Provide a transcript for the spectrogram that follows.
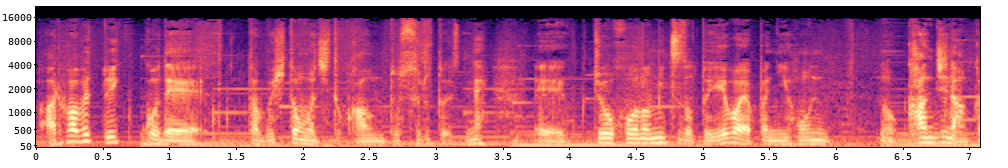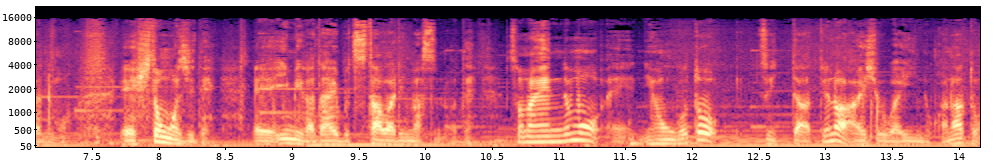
アルファベット1個で多分一文字とカウントするとですね、えー、情報の密度といえばやっぱり日本の漢字なんかでも、えー、一文字で、えー、意味がだいぶ伝わりますのでその辺でも、えー、日本語とツイッターっていうのは相性がいいのかなと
